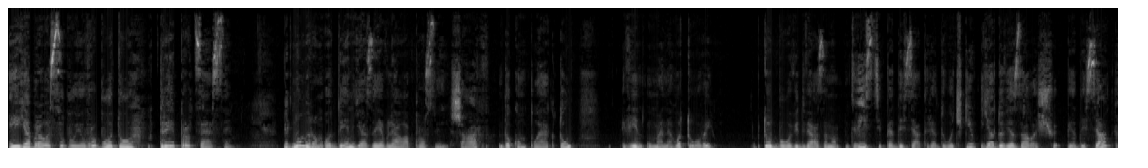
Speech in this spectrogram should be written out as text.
І я брала з собою в роботу три процеси. Під номером 1 я заявляла про свій шарф до комплекту. Він у мене готовий. Тут було відв'язано 250 рядочків, я дов'язала ще 50,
